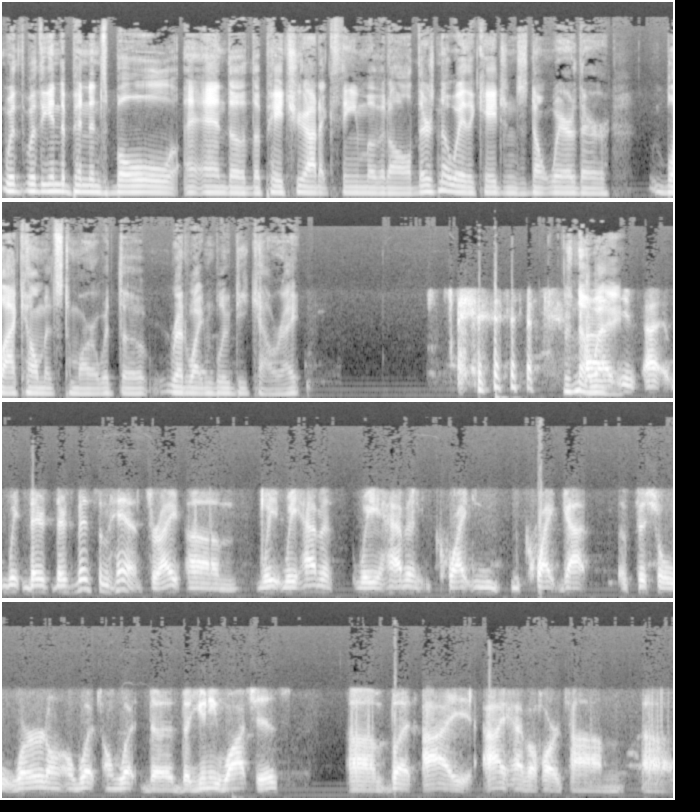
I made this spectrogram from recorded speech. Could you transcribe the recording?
with with the Independence Bowl and the the patriotic theme of it all, there's no way the Cajuns don't wear their black helmets tomorrow with the red, white, and blue decal, right? There's no Uh, way. uh, we, there's there's been some hints, right? Um, we we haven't we haven't quite quite got official word on, on what on what the the uni watch is. Um, but I I have a hard time uh,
